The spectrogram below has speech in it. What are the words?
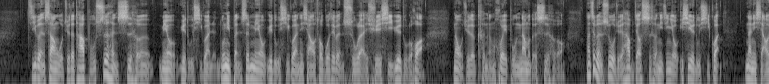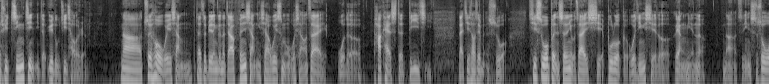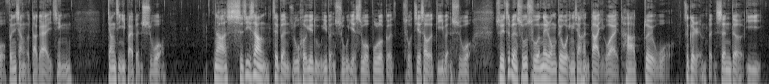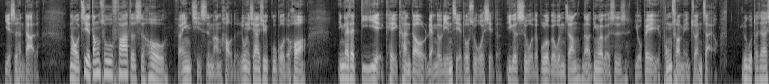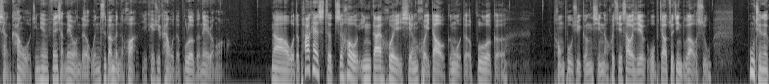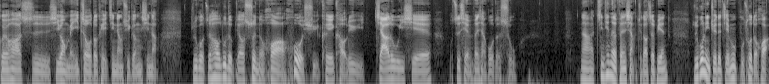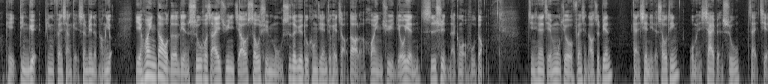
基本上，我觉得它不是很适合没有阅读习惯人。如果你本身没有阅读习惯，你想要透过这本书来学习阅读的话，那我觉得可能会不那么的适合哦。那这本书，我觉得它比较适合你已经有一些阅读习惯。那你想要去精进你的阅读技巧的人，那最后我也想在这边跟大家分享一下，为什么我想要在我的 podcast 的第一集来介绍这本书。其实我本身有在写部落格，我已经写了两年了。那只是说我分享了大概已经将近一百本书哦。那实际上这本如何阅读一本书，也是我部落格所介绍的第一本书哦。所以这本书除了内容对我影响很大以外，它对我这个人本身的意义也是很大的。那我记得当初发的时候反应其实蛮好的。如果你现在去 Google 的话，应该在第一页可以看到两个连接，都是我写的，一个是我的部落格文章，那另外一个是有被风传媒转载哦。如果大家想看我今天分享内容的文字版本的话，也可以去看我的部落格内容哦。那我的 Podcast 之后应该会先回到跟我的部落格同步去更新了，会介绍一些我比较最近读到的书。目前的规划是希望每一周都可以尽量去更新啊。如果之后录的比较顺的话，或许可以考虑加入一些我之前分享过的书。那今天的分享就到这边。如果你觉得节目不错的话，可以订阅并分享给身边的朋友。也欢迎到我的脸书或是 IG，你只要搜寻“母狮的阅读空间”就可以找到了。欢迎去留言私讯来跟我互动。今天的节目就分享到这边，感谢你的收听，我们下一本书再见。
